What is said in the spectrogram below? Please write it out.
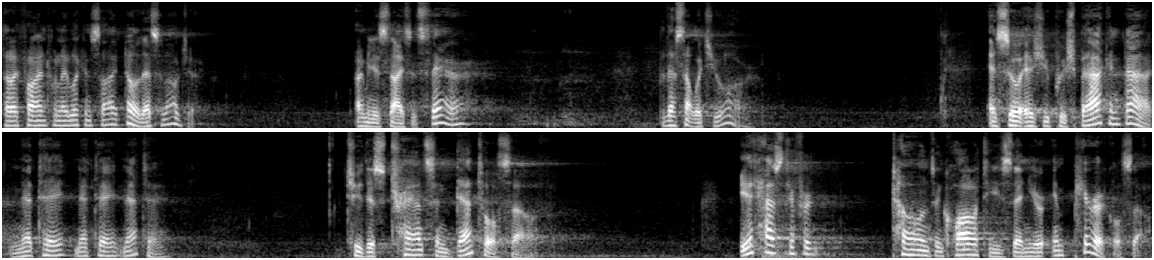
that I find when I look inside? No, that's an object. I mean, it's nice it's there, but that's not what you are. And so as you push back and back, neti, neti, neti, to this transcendental self, it has different tones and qualities than your empirical self,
